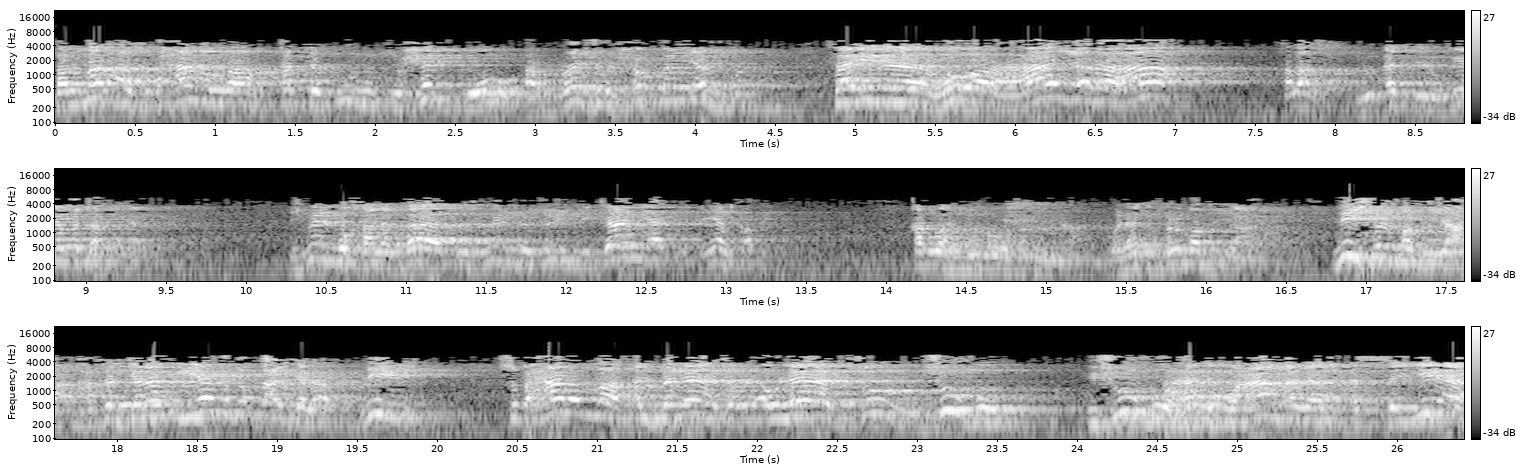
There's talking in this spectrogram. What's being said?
فالمرأة سبحان الله قد تكون تحب الرجل حبا جما فإذا هو هاجرها خلاص يؤثر فيها فتركها جميع المخالفات وجميع النتوج اللي كان ينقضي. قال واهجروهن ولكن في المضجع ليش في المضجع حتى الكلام إياك تقطع الكلام. ليش؟ سبحان الله البنات والأولاد شوفوا يشوفوا هذه المعاملة السيئة.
